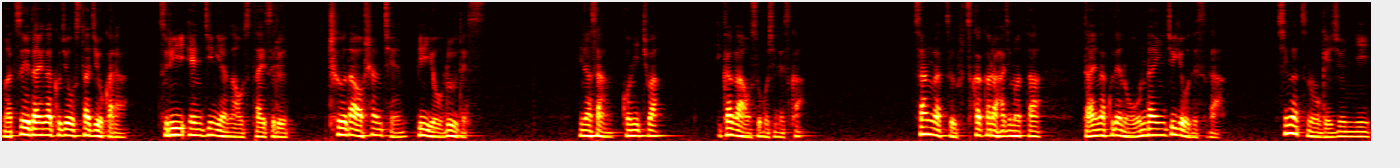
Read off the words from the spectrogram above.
松江大学城スタジオからツリーエンジニアがお伝えする車道山前必有路です。皆さんこんにちは。いかがお過ごしですか？3月2日から始まった大学でのオンライン授業ですが4月の下旬に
